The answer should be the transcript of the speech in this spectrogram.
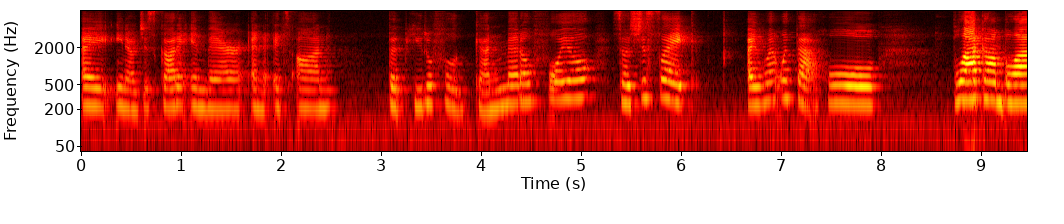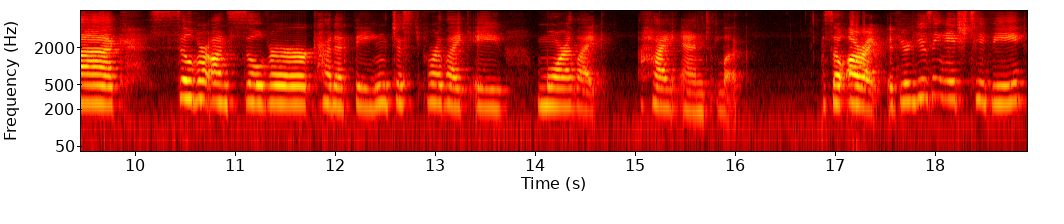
I, you know, just got it in there and it's on the beautiful gunmetal foil. So it's just like, I went with that whole black on black, silver on silver kind of thing, just for like a more like high-end look. So, all right, if you're using HTV,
